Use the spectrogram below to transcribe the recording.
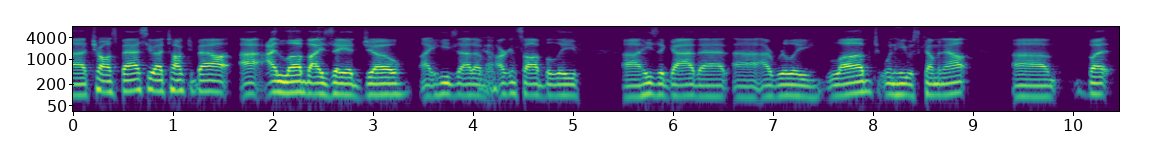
Uh, Charles Bassey, I talked about. I, I love Isaiah Joe. Like he's out of yeah. Arkansas, I believe. Uh, he's a guy that uh, I really loved when he was coming out. Um, but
